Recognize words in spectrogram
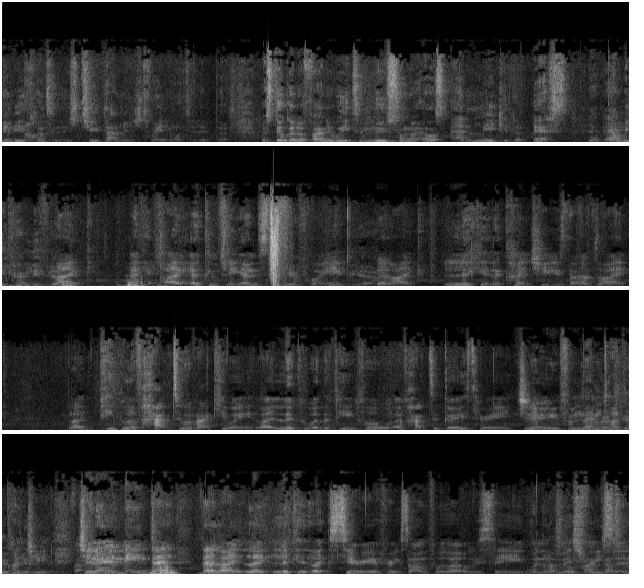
maybe a continent is too damaged for anyone to live there. We're still gonna find a way to move somewhere else and make it the best that we can live in. like, okay, I, I completely understand your point, yeah. but like, look at the countries that have like, like people have had to evacuate. Like, look at what the people have had to go through. Do you know what I mean? From No them type of country. Do you know what I mean? They're they're like like look at like Syria for example. Like obviously one of the most man- recent.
